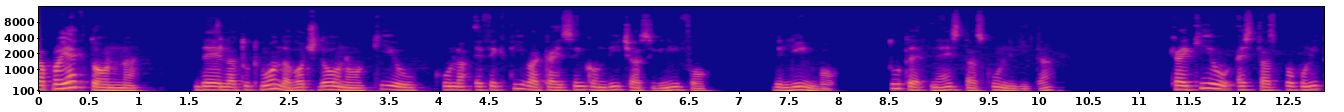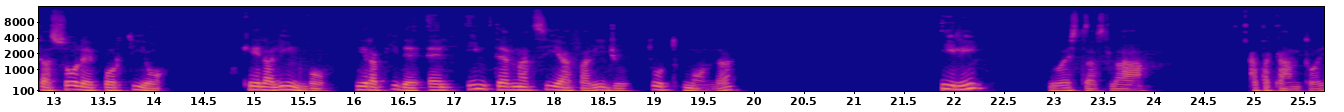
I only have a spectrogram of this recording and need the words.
La proiecton de la tutmonda voĉdono, kiu kun la efektiva kaj senkondiĉa signifo de lingvo tute ne estas kunligita, kaj kiu estas proponita sole por tio, ke la lingvo pli rapide el internacia fariĝu tutmonda, ili, kiu estas la atacantoi,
